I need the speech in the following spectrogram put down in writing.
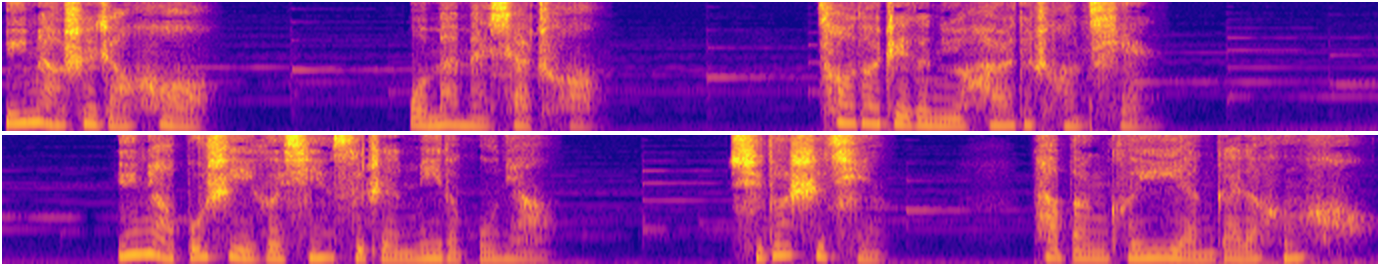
于淼睡着后，我慢慢下床，凑到这个女孩的床前。于淼不是一个心思缜密的姑娘，许多事情，她本可以掩盖的很好，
